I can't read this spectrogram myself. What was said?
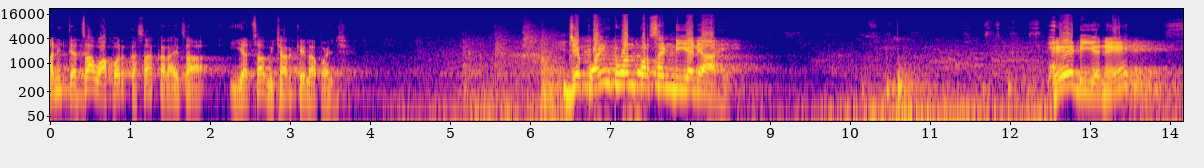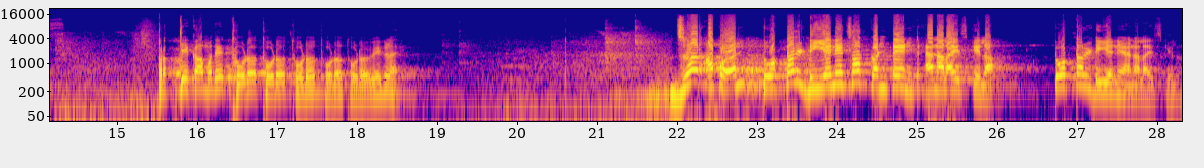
आणि त्याचा वापर कसा करायचा याचा विचार केला पाहिजे. जे point one percent D N A आहे हे डी एन ए प्रत्येकामध्ये थोडं थोडं थोडं थोडं थोडं वेगळं आहे. जर आपण टोटल डी एन एचा कंटेंट अनालाइज केला टोटल डीएनए अनालाइज केलं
